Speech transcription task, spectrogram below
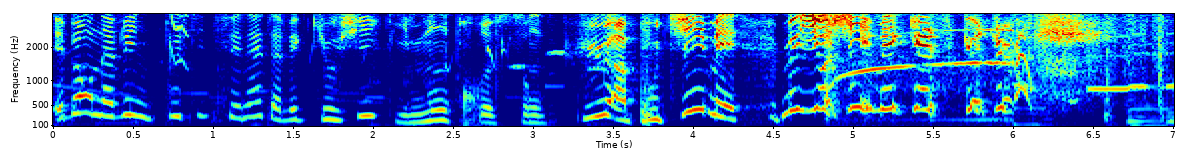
eh ben on avait une petite scénette avec Yoshi qui montre son cul à Pucci, mais... Mais Yoshi, mais qu'est-ce que tu...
